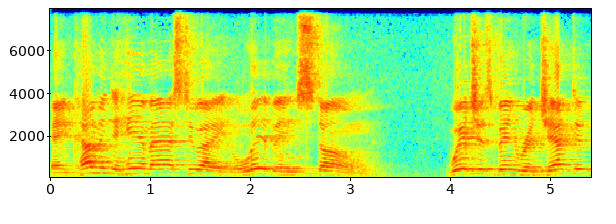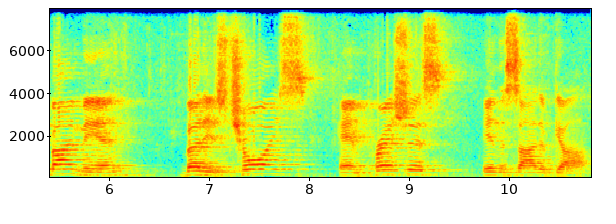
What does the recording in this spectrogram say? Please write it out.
And coming to him as to a living stone, which has been rejected by men, but is choice and precious in the sight of God.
